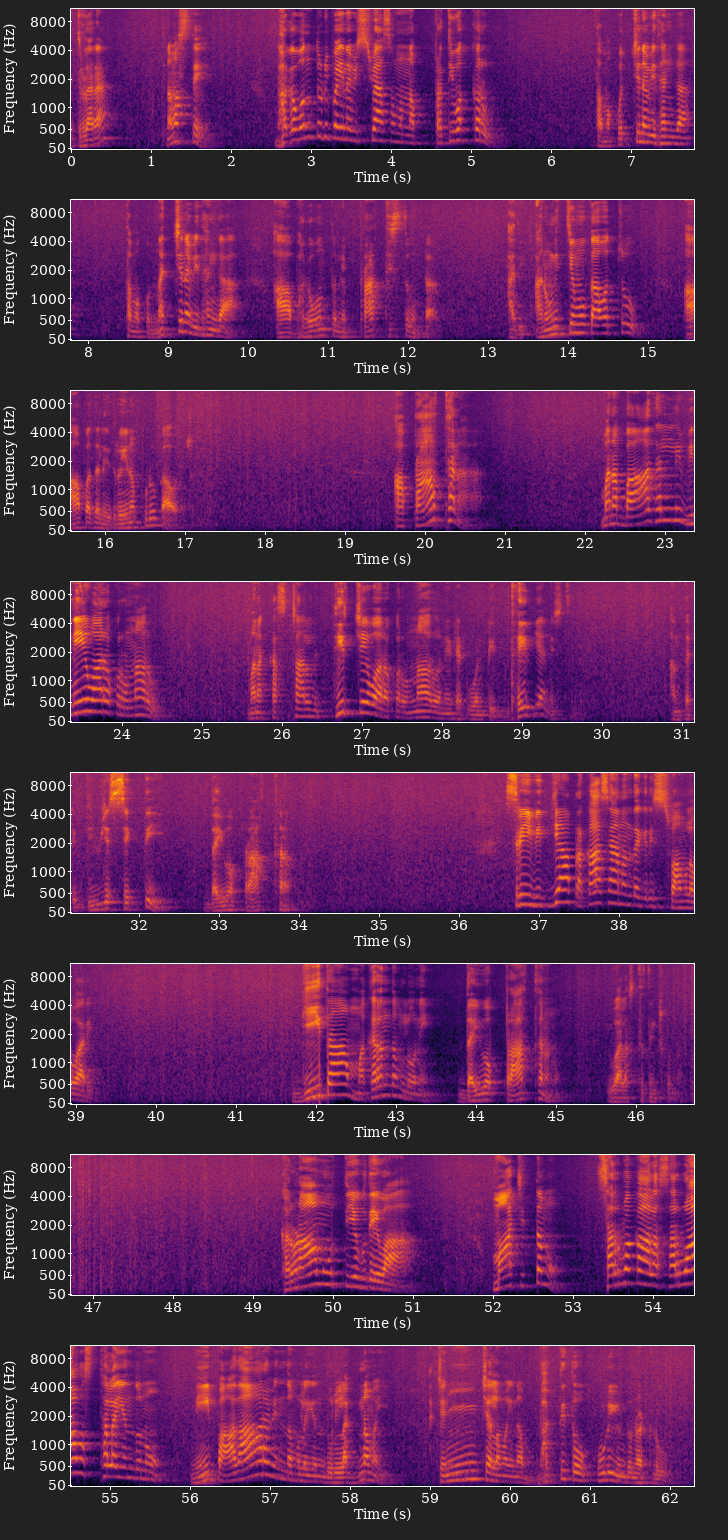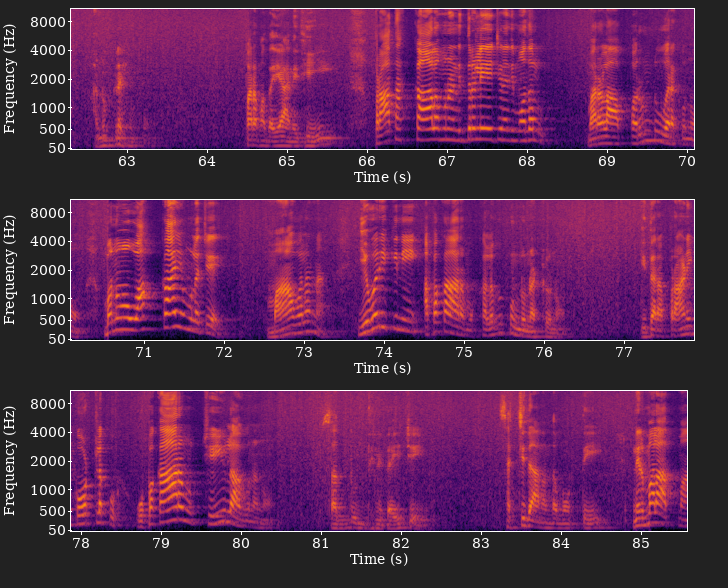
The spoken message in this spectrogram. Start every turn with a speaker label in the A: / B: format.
A: మిత్రులారా నమస్తే. భగవంతుడిపైన విశ్వాసం ఉన్న ప్రతి ఒక్కరూ తమకొచ్చిన విధంగా తమకు నచ్చిన విధంగా ఆ భగవంతుణ్ణి ప్రార్థిస్తూ ఉంటారు. అది అనునిత్యము కావచ్చు ఆపదలు ఎదురైనప్పుడు కావచ్చు. ఆ ప్రార్థన మన బాధల్ని వినేవారు ఒకరు ఉన్నారు మన కష్టాలని తీర్చేవారు ఒకరు ఉన్నారు అనేటటువంటి ధైర్యాన్ని ఇస్తుంది అంతటి దివ్య శక్తి దైవ ప్రార్థన. శ్రీ విద్యా ప్రకాశానందగిరి స్వాముల వారి గీతా మకరందంలోని దైవ ప్రార్థనను ఇవాళ స్థుతించుకుందాం. కరుణామూర్తి యగుదేవా మా చిత్తము సర్వకాల సర్వావస్థల ఎందును నీ పాదార విందముల ఎందు లగ్నమై చంచలమైన భక్తితో కూడి ఉండునట్లు అనుగ్రహింపు. పరమదయానిధి ప్రాతకాలమున నిద్రలేచినది మొదలు మరలా పరుండు వరకును మనోవాక్కాయములచే మా వలన ఎవరికి అపకారము కలుగుకుండునట్లును. ఇతర ప్రాణికోట్లకు ఉపకారము చేయులాగునను సద్బుద్ధిని దయచేయు. సచ్చిదానందమూర్తి నిర్మలాత్మ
